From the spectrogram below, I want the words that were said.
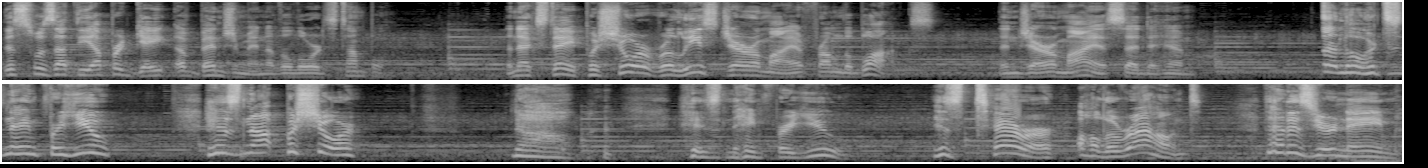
This was at the upper gate of Benjamin of the Lord's temple. The next day, Pashur released Jeremiah from the blocks. Then Jeremiah said to him, The Lord's name for you is not Pashur. No, his name for you is terror all around. That is your name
